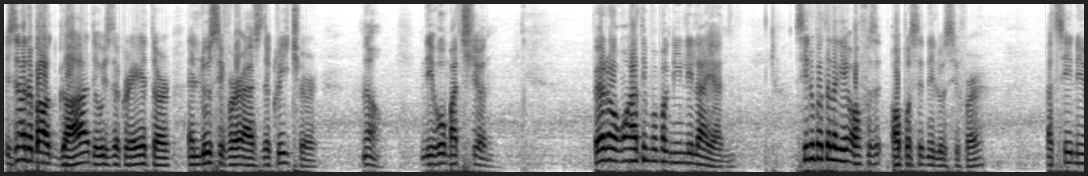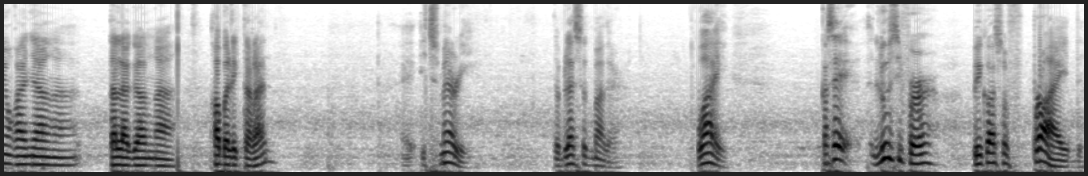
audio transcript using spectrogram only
It's not about God who is the creator and Lucifer as the creature. No, hindi ho match 'yun. Pero kung ating po pagninilayan, sino ba talaga yung opposite, opposite ni Lucifer? At sino yung kanyang ah, talagang ah, kabaliktaran? Eh, It's Mary, the Blessed Mother. Why? Kasi Lucifer, because of pride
